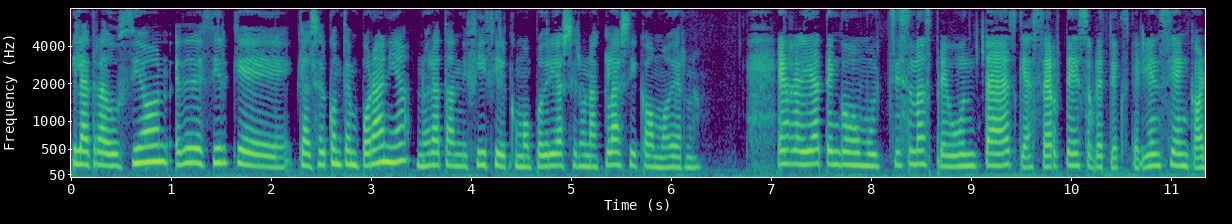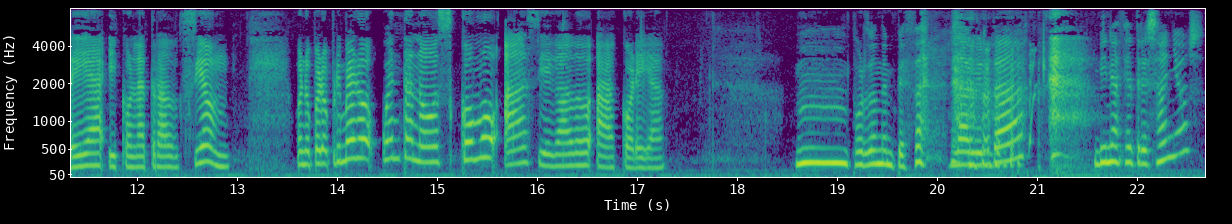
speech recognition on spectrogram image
Y la traducción, he de decir que, que al ser contemporánea no era tan difícil como podría ser una clásica o moderna. En realidad tengo muchísimas preguntas que hacerte sobre tu experiencia en Corea y con la traducción. Bueno, pero primero cuéntanos cómo has llegado a Corea. Mm, ¿Por dónde empezar? La verdad, vine hace tres años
